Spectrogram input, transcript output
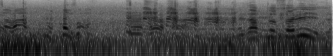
Ça va, ça va. Les abdos solides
